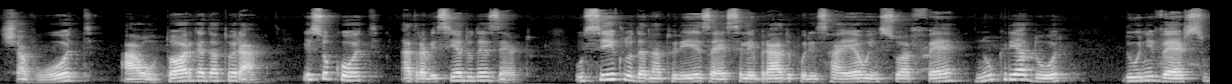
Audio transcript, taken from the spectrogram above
Shavuot, a outorga da Torá. E Sukkot, a travessia do deserto. O ciclo da natureza é celebrado por Israel em sua fé no Criador do universo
